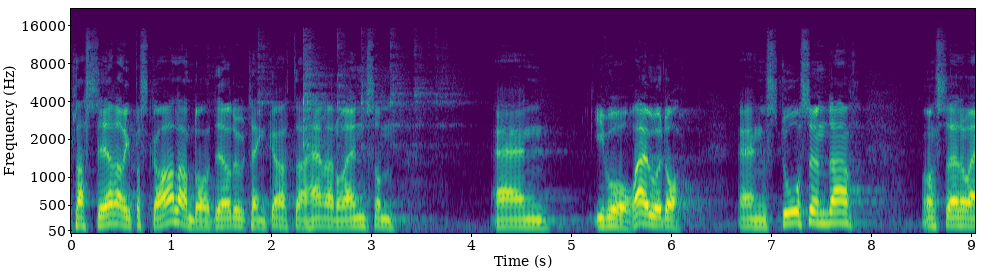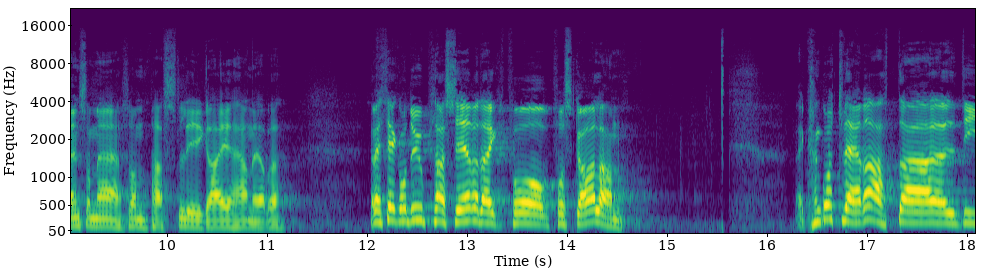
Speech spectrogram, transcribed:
plassere deg på skalaen, da, der du tenker at her er det en som en, i våre øyne en stor synder, og så er det en som er sånn passelig grei her nede. Jeg vet ikke hvor du plasserer deg på, på skalaen. Det kan godt være at uh, de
